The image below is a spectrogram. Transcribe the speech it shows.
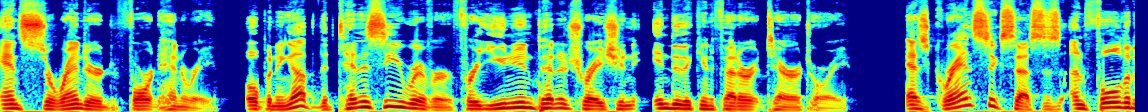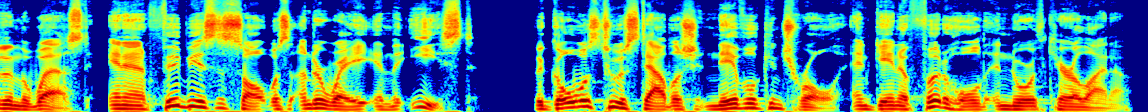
and surrendered Fort Henry, opening up the Tennessee River for Union penetration into the Confederate territory. As Grant's successes unfolded in the West, an amphibious assault was underway in the East. The goal was to establish naval control and gain a foothold in North Carolina.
